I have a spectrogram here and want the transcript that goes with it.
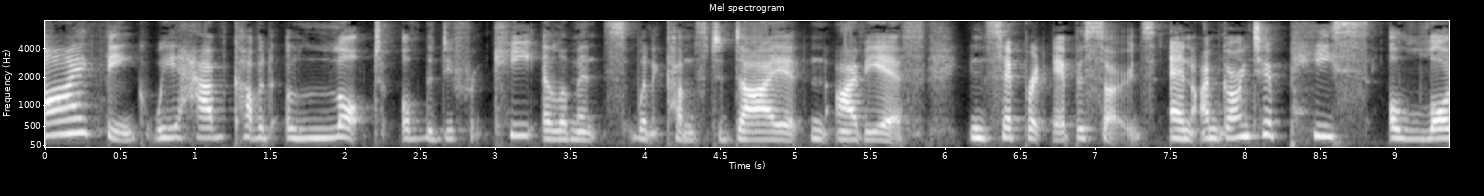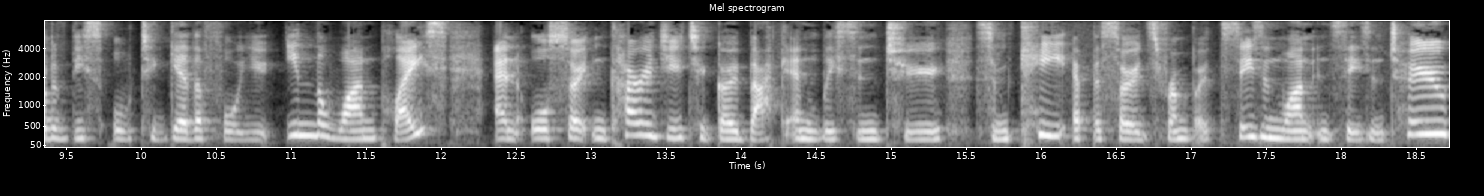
I think we have covered a lot of the different key elements when it comes to diet and IVF in separate episodes. And I'm going to piece a lot of this all together for you in the one place and also encourage you to go back and listen to some key episodes from both season one and season two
